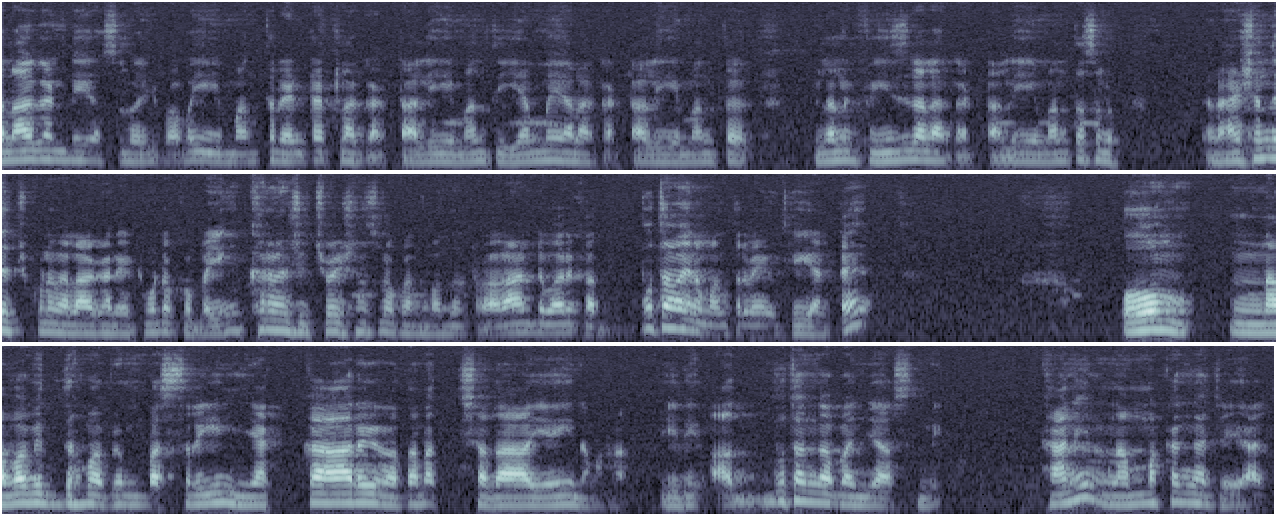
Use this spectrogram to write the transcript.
ఎలాగండి అసలు ఈ బాబా ఈ మంత్ రెంట్ ఎట్లా కట్టాలి? ఈ మంత్ ఈఎంఐ ఎలా కట్టాలి? ఈ మంత్ పిల్లలకి ఫీజులు ఎలా కట్టాలి? ఈ మంత్ అసలు రేషన్ తెచ్చుకోవడం ఎలాగనేటువంటి ఒక భయంకరమైన సిచ్యువేషన్స్లో కొంతమంది ఉంటారు. అలాంటి వారికి అద్భుతమైన మంత్రం ఏమిటి అంటే ఓం నవవిద్రుమ బింబశ్రీ న్యక్కారి రతనచ్చదాయై నమ. ఇది అద్భుతంగా పనిచేస్తుంది. కానీ నమ్మకంగా చేయాలి.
